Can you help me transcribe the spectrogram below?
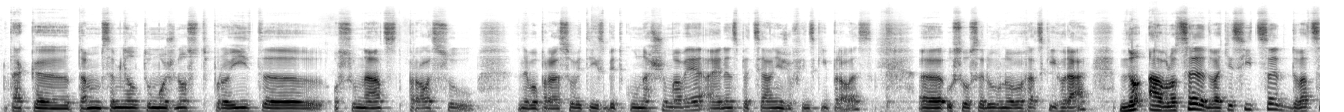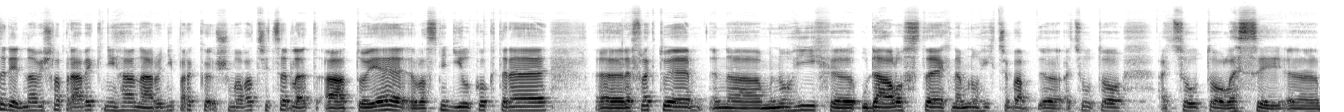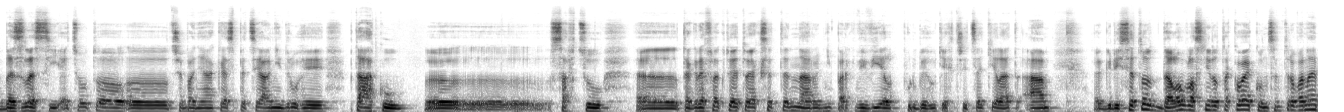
tak uh, tam jsem měl tu možnost projít uh, eh, 18 pralesů nebo pralesovitých zbytků na Šumavě a jeden speciálně žofínský prales uh, u sousedů v Novohradských horách. No a v roce 2021 vyšla právě kniha Národní park Šumava 30 let a to je vlastně dílko, které Eh, reflektuje na mnohých eh, událostech, na mnohých třeba, eh, ať jsou to, ať jsou to lesy, bez lesí, ať jsou to třeba nějaké speciální druhy ptáků, savců, tak reflektuje to, jak se ten národní park vyvíjel v průběhu těch 30 let. A když se to dalo vlastně do takové koncentrované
